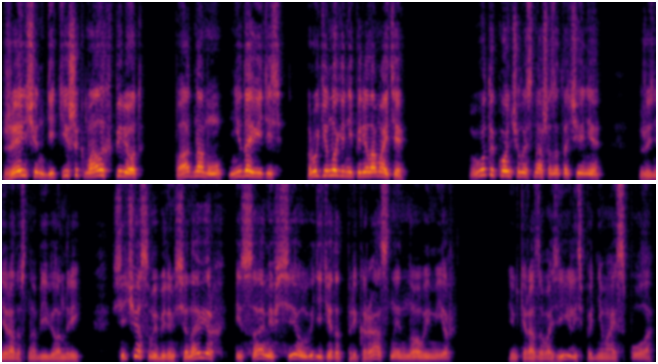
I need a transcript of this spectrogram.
«Женщин, детишек малых вперед! По одному, не давитесь! Руки-ноги не переломайте!» Вот и кончилось наше заточение. — жизнерадостно объявил Андрей. «Сейчас выберемся наверх, и сами все увидите этот прекрасный новый мир». Юнкера завозились, поднимаясь с пола.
